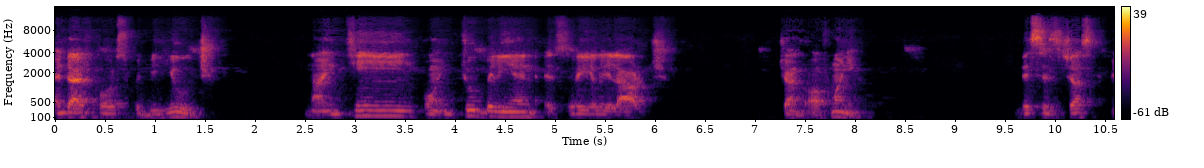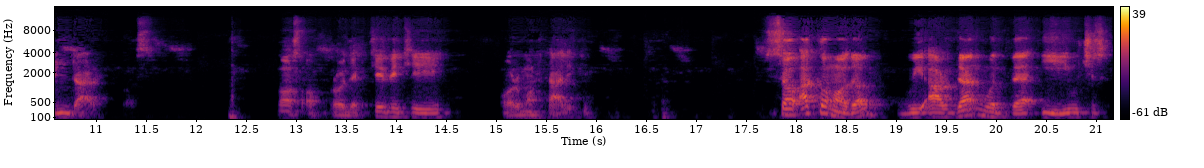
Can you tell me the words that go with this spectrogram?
indirect costs could be huge. 19.2 billion is really large chunk of money. This is just indirect costs, loss of productivity or mortality. So ECHO model, we are done with the E, which is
